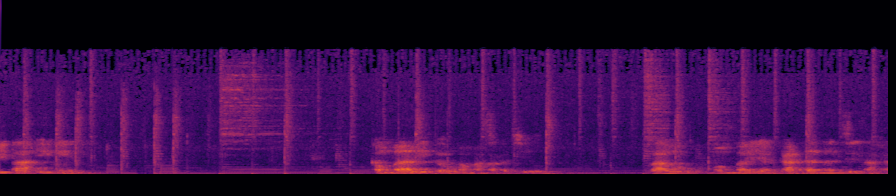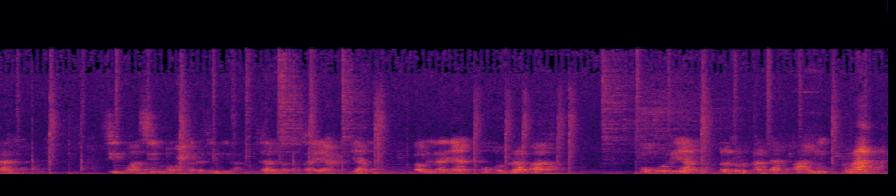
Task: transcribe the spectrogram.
kita ingin kembali ke rumah masa kecil, lalu membayangkan dan menceritakan situasi rumah masa kecil kita. Misalnya kata saya yang kalau ditanya umur berapa, umur yang menurut anda paling berat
